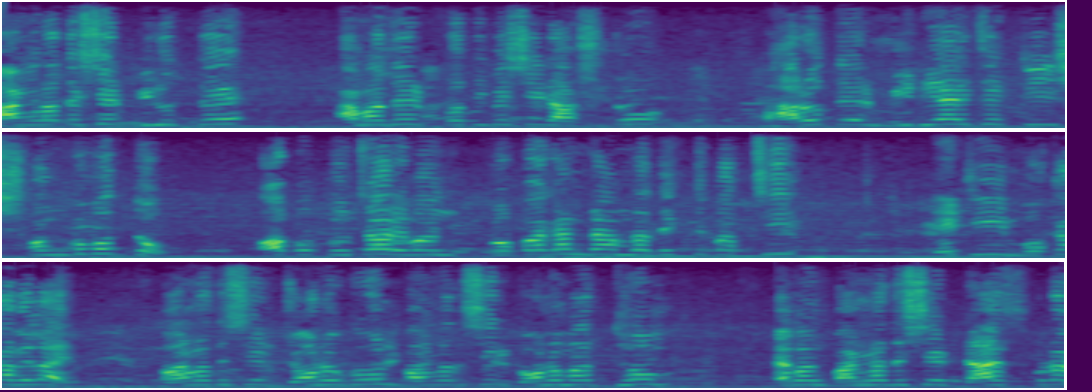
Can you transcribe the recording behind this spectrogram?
বাংলাদেশের বিরুদ্ধে আমাদের প্রতিবেশী রাষ্ট্র ভারতের মিডিয়ায় যে একটি সংঘবদ্ধ অপপ্রচার এবং প্রপাগান্ডা আমরা দেখতে পাচ্ছি এটি মোকাবেলায় বাংলাদেশের জনগণ, বাংলাদেশের গণমাধ্যম এবং বাংলাদেশের ডায়াসপোরা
